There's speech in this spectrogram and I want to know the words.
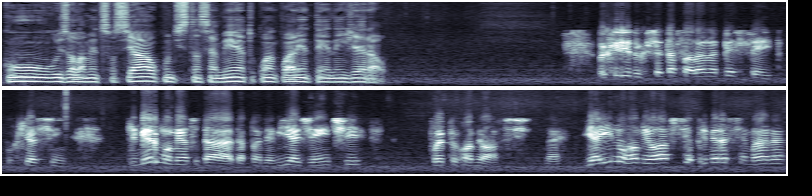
com o isolamento social, com o distanciamento, com a quarentena em geral? Meu querido, o que você está falando é perfeito, porque assim, primeiro momento da, da pandemia, a gente foi para o home office, né? E aí no home office, a primeira semana,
